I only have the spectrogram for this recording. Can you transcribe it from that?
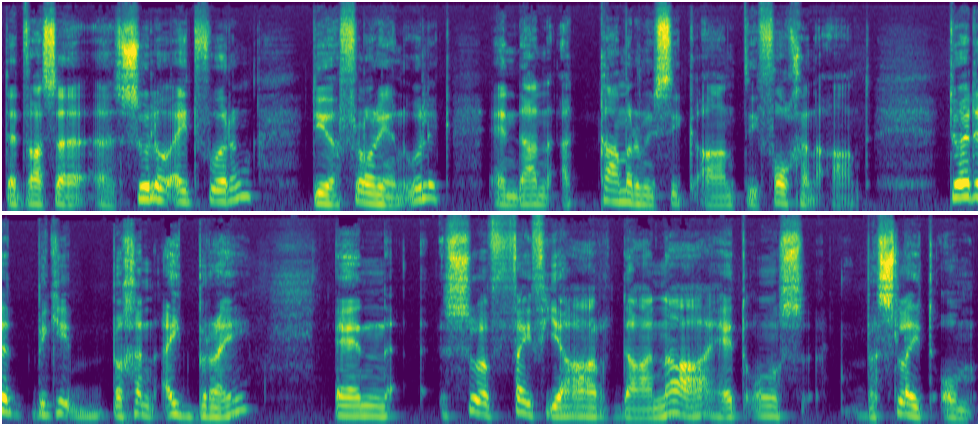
Dit was 'n solo uitvoering deur Florian Oulik en dan 'n kamermusiek aand die volgende aand. Toe dit bietjie begin uitbrei en so 5 jaar daarna het ons besluit om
